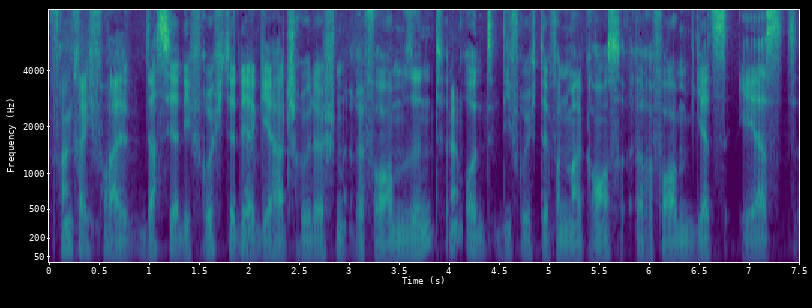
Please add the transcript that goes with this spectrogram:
Frankreich vorne. Weil das ja die Früchte der Gerhard Schröderschen Reformen sind Ja. und die Früchte von Macrons Reformen jetzt erst,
